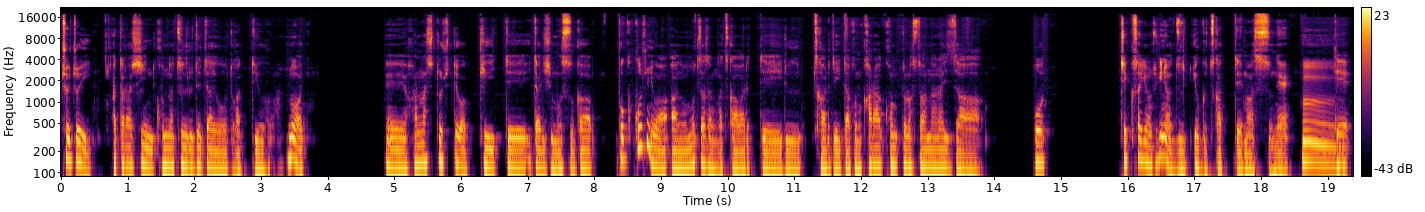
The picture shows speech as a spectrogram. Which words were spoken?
ちょいちょい新しいこんなツール出たよとかっていうのは、えー、話としては聞いていたりしますが、僕個人は、あの、持田さんが使われている、使われていたこのカラーコントラストアナライザーをチェック作業の時にはずよく使ってますね。で、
